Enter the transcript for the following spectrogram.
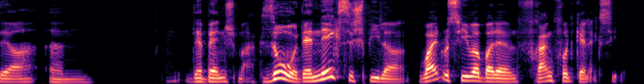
der, ähm, der Benchmark. So, der nächste Spieler, Wide Receiver bei der Frankfurt Galaxy,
